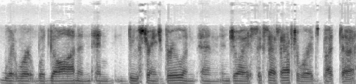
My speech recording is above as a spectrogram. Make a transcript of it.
would, were, would go on and, and do Strange Brew and, and enjoy success afterwards. But uh,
